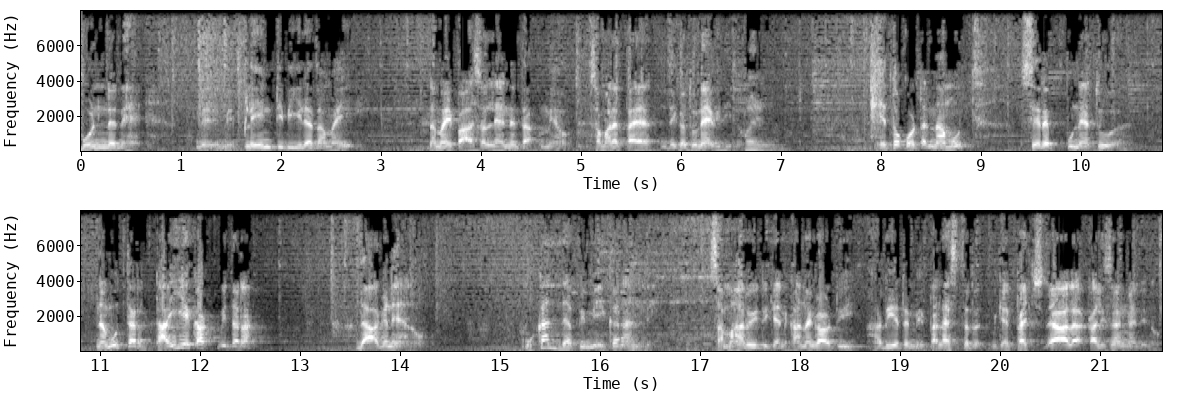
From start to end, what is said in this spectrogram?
බොණ්ඩ නැහැ. මේ මේ ප්ලේන් ටිබීලා තමයි ළමයි පාසල් යන්නේ මේ සමහර පැය දෙක තුන ඇවිදිනවා. එතකොට නමුත් සෙරප්පු නැතුව නමුත් අර ටයි එකක් විතරක් දාගෙන යනවා. මොකද්ද අපි මේ කරන්නේ? සමහර විට කියන්නේ කනගාටුයි හරියට මේ පැලැස්තර කියන්නේ පැච් දාලා කලිසම් අඳිනවා.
